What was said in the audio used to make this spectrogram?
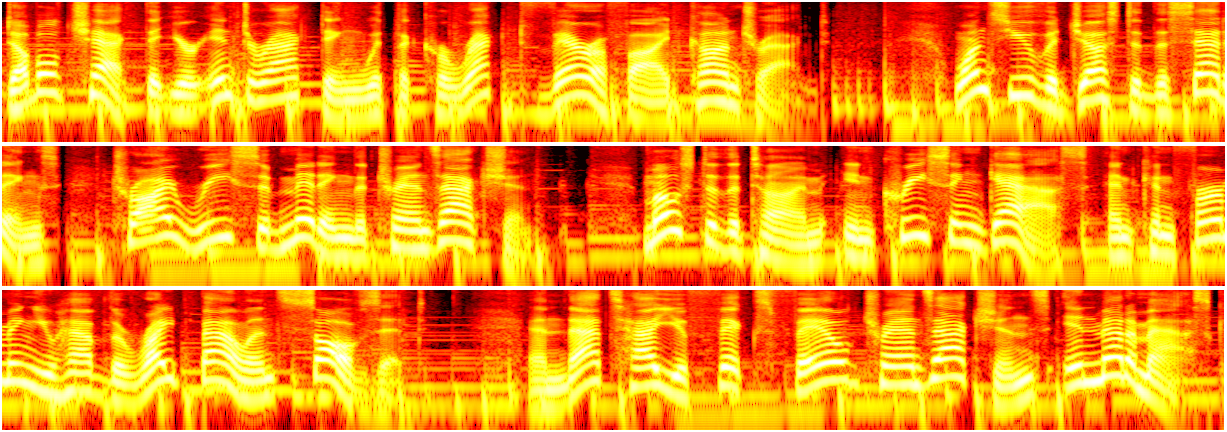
double-check that you're interacting with the correct verified contract. Once you've adjusted the settings, try resubmitting the transaction. Most of the time, increasing gas and confirming you have the right balance solves it. And that's how you fix failed transactions in MetaMask.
